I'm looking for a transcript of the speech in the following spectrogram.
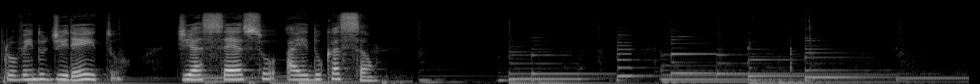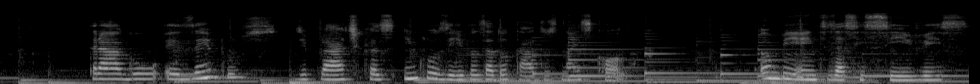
provém do direito de acesso à educação. Trago exemplos de práticas inclusivas adotados na escola. Ambientes acessíveis,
